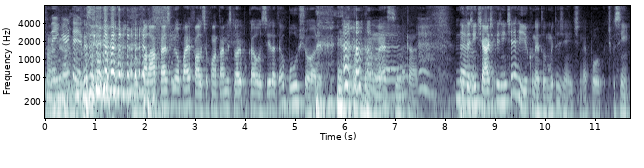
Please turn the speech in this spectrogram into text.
por- Nem herdeiros. Vou falar uma frase que meu pai fala: se eu contar minha história pro carroceiro, até o burro chora. não, não é assim, cara. Muita Não. gente acha que a gente é rico, né? Todo- Muita gente, não é pouco. Tipo assim,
